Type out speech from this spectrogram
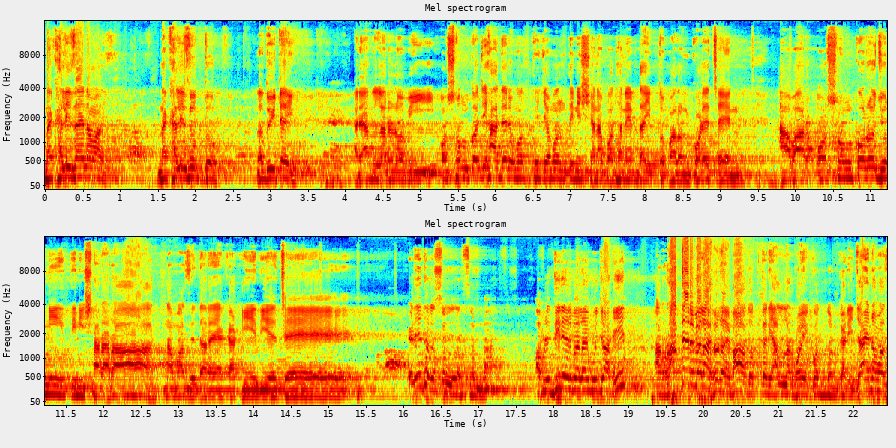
না খালি যায় নামাজ? না খালি যুদ্ধ? না দুইটাই? আরে আল্লাহর নবী অসংখ্য জিহাদের মধ্যে যেমন তিনি সেনাপ্রধানের দায়িত্ব পালন করেছেন আবার অসংখ্য রজনী তিনি সারা রাত নামাজে দাঁড়ায় কাটিয়ে দিয়েছে। এটাই তো রসুল্লাহ। আপনি দিনের বেলায় মুজাহিদ আর রাতের বেলায় হলো ইবাদতকারী, আল্লাহর ভয়ে কন্দনকারী, যায় নামাজ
